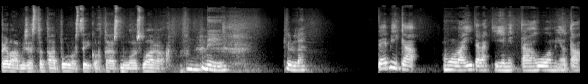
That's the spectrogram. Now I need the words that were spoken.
pelaamisesta tai pullosta siinä kohtaa, jos mulla olisi varaa. Mm. Niin, kyllä. Se, mikä mulla itsellä kiinnittää huomiota,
